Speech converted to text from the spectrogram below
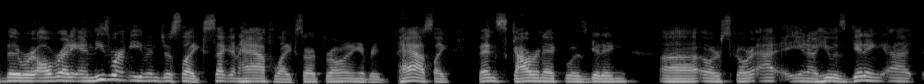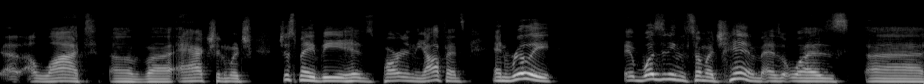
they were already, and these weren't even just like second half, like start throwing every pass. Like Ben Skowronek was getting, uh, or score, you know, he was getting at a lot of uh, action, which just may be his part in the offense. And really, it wasn't even so much him as it was, uh,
